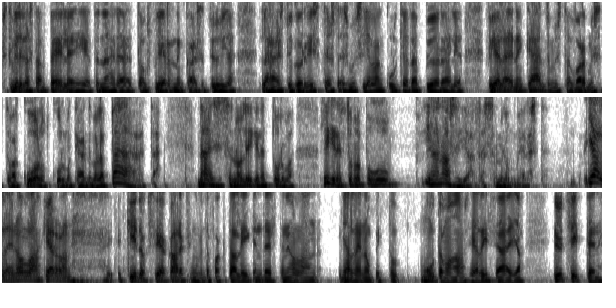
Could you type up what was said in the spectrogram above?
Sitten vilkaistaan peileihin, että nähdään, että onko viereinen kaista tyhjä, lähestyykö risteystä esimerkiksi jalankulkija tai pyöräilijä. Vielä ennen kääntymistä on varmistettava kuollut kulma kääntämällä päätä. Näin siis sanoo liikenneturva. Liikenneturva puhuu ihan asiaa tässä minun mielestä. Jälleen ollaan kerran, kiitoksia 80 faktaa liikenteestä, niin ollaan jälleen opittu muutama asia lisää ja nyt sitten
